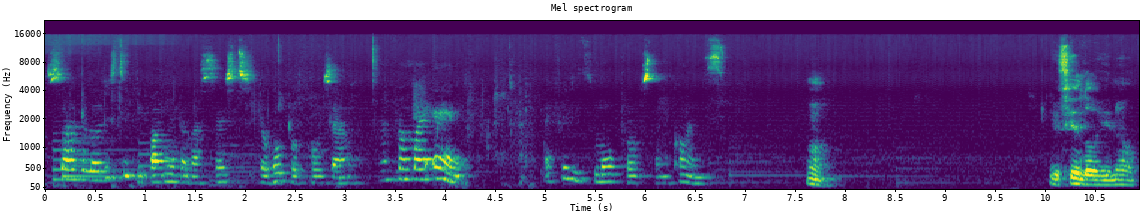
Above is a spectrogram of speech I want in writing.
So the logistic department have assessed the whole proposal, and from my end, I feel it's more pros than cons. Hmm. You feel all you know.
